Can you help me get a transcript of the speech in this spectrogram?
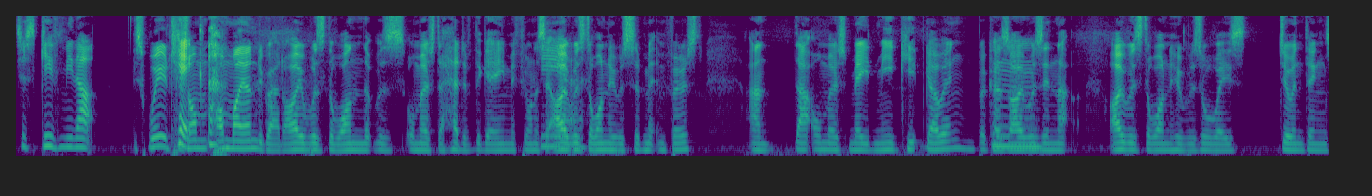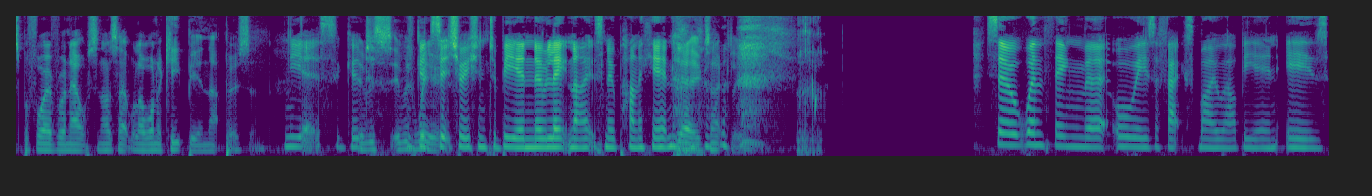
just give me that. It's weird because on, on my undergrad, I was the one that was almost ahead of the game, if you want to say. I was the one who was submitting first, and that almost made me keep going because I was Mm. in that. I was the one who was always doing things before everyone else, and I was like, well, I want to keep being that person. Yeah, a good, It was it was good weird. situation to be in. No late nights, no panicking. Yeah, exactly. So one thing that always affects my well-being is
